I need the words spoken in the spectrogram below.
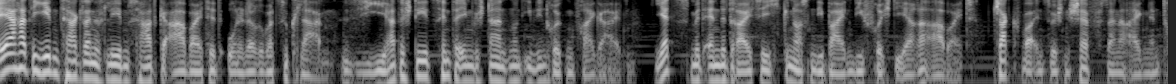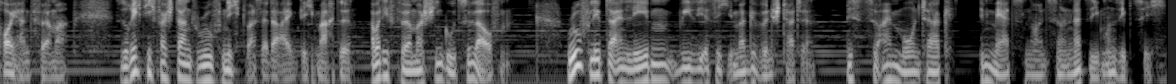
Er hatte jeden Tag seines Lebens hart gearbeitet, ohne darüber zu klagen. Sie hatte stets hinter ihm gestanden und ihm den Rücken freigehalten. Jetzt, mit Ende 30, genossen die beiden die Früchte ihrer Arbeit. Chuck war inzwischen Chef seiner eigenen Treuhandfirma. So richtig verstand Ruth nicht, was er da eigentlich machte, aber die Firma schien gut zu laufen. Ruth lebte ein Leben, wie sie es sich immer gewünscht hatte. Bis zu einem Montag im März 1977.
